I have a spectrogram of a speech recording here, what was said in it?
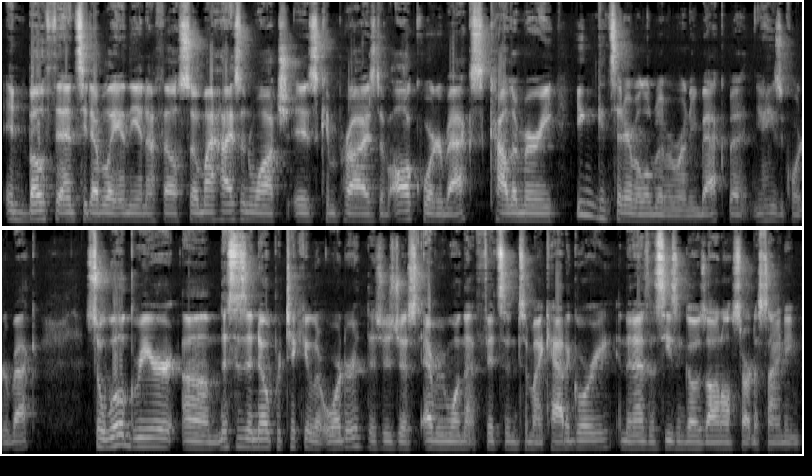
in both the NCAA and the NFL. So my Heisman watch is comprised of all quarterbacks. Kyler Murray, you can consider him a little bit of a running back, but you know, he's a quarterback. So Will Grier, um, this is in no particular order. This is just everyone that fits into my category, and then as the season goes on, I'll start assigning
